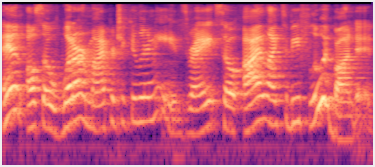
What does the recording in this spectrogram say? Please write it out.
And also, what are my particular needs, right? So I like to be fluid bonded.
